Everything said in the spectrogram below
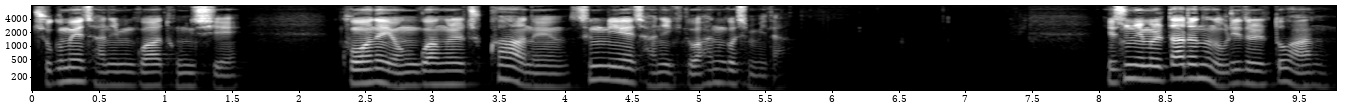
죽음의 잔임과 동시에 구원의 영광을 축하하는 승리의 잔이기도 한 것입니다. 예수님을 따르는 우리들 또한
